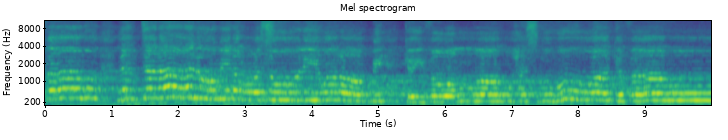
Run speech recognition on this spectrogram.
وكفاه لن تنالوا من الرسول وربي كيف والله حسبه وكفاه.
